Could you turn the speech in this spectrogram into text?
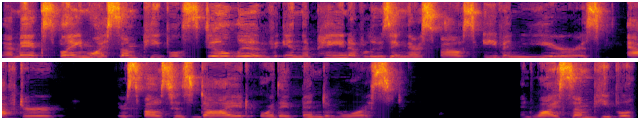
That may explain why some people still live in the pain of losing their spouse even years after their spouse has died or they've been divorced. And why some people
